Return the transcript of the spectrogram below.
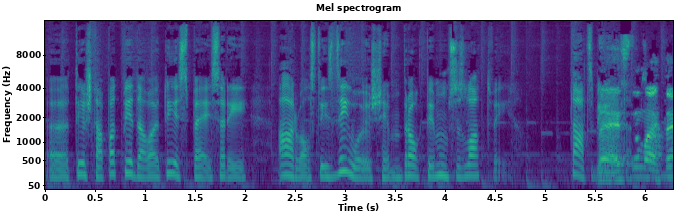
eh, tieši tāpat piedāvājot iespējas arī ārvalstīs dzīvojušiem braukt pie mums uz Latviju. Tāds bija. Nē, es domāju, te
